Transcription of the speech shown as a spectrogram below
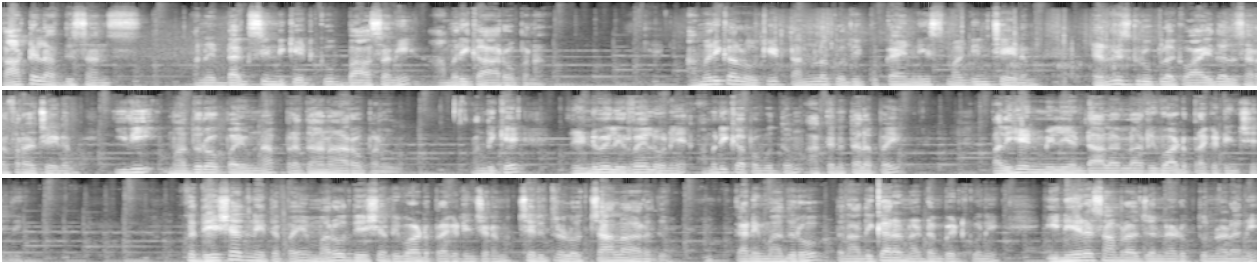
కార్టెల్ ఆఫ్ ది సన్స్ అనే డగ్స్ సిండికేట్కు బాస్ అని అమెరికా ఆరోపణ. అమెరికాలోకి టన్నుల కొద్ది కుకాయిన్ని స్మగ్లింగ్ చేయడం టెర్రరిస్ట్ గ్రూపులకు ఆయుధాలు సరఫరా చేయడం ఇవి మధురోపై ఉన్న ప్రధాన ఆరోపణలు. అందుకే రెండు వేల ఇరవైలోనే అమెరికా ప్రభుత్వం అతని తలపై పదిహేను మిలియన్ డాలర్ల రివార్డు ప్రకటించింది. ఒక దేశాధినేతపై మరో దేశం రివార్డు ప్రకటించడం చరిత్రలో చాలా అరుదు. కానీ మధురో తన అధికారాన్ని అడ్డం పెట్టుకుని ఈ నేర సామ్రాజ్యాన్ని నడుపుతున్నాడని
